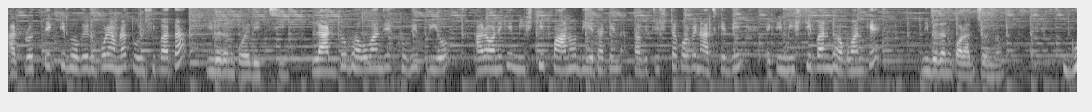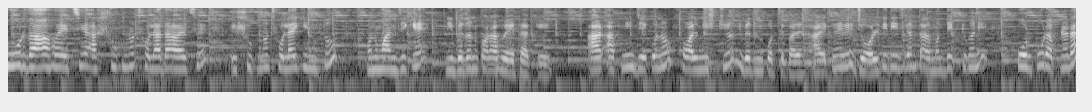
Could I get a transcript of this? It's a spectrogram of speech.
আর প্রত্যেকটি ভোগের উপরে আমরা তুলসী পাতা নিবেদন করে দিচ্ছি। লাড্ডু ভগবানজির খুবই প্রিয়। আর অনেকে মিষ্টি পানও দিয়ে থাকেন। তবে চেষ্টা করবেন আজকের দিন একটি মিষ্টি পান ভগবানকে নিবেদন করার জন্য। গুড় দেওয়া হয়েছে আর শুকনো ছোলা দেওয়া হয়েছে। এই শুকনো ছোলাই কিন্তু হনুমানজিকে নিবেদন করা হয়ে থাকে। আর আপনি যে কোনো ফল মিষ্টিও নিবেদন করতে পারেন। আর এখানে যে জলটি দিয়েছিলাম তার মধ্যে একটুখানি কর্পূর আপনারা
